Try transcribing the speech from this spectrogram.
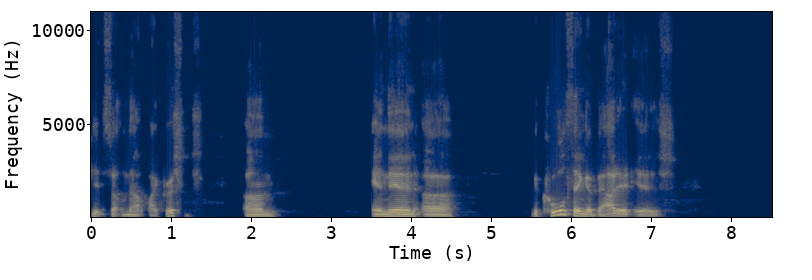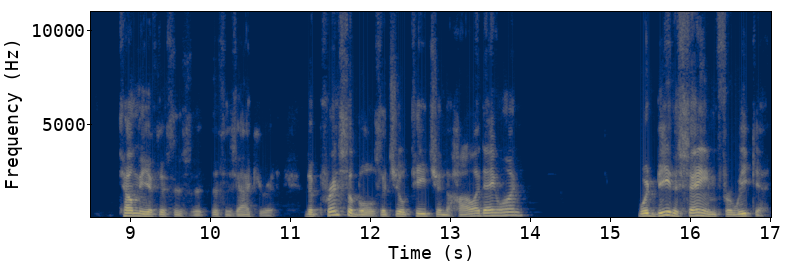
get something out by Christmas. Um, and then uh, the cool thing about it is, tell me if this is this is accurate. The principles that you'll teach in the holiday one would be the same for weekend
